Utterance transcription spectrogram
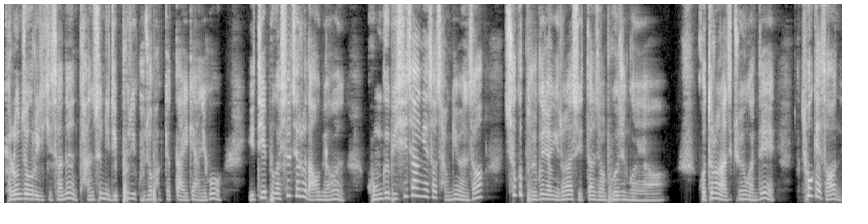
결론적으로 이 기사는 단순히 리플이 구조 바뀌었다 이게 아니고 ETF가 실제로 나오면 공급이 시장에서 잠기면서 수급 불균형이 일어날 수 있다는 점을 보여준 거예요. 겉으로는 아직 조용한데 속에선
